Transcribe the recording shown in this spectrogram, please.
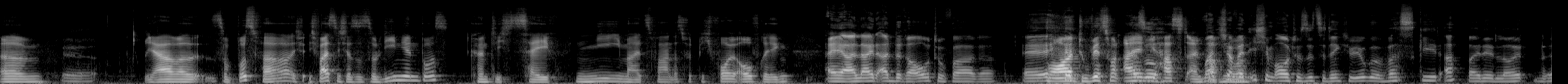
ähm, Ja. ja, aber so Busfahrer, ich, ich weiß nicht, also so Linienbus könnte ich safe niemals fahren. Das würde mich voll aufregen. Ey, allein andere Autofahrer. Ey. Boah, du wirst von allen Also, gehasst einfach Manchmal, nur. wenn ich im Auto sitze, denke ich mir, Junge, was geht ab bei den Leuten? Ne?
